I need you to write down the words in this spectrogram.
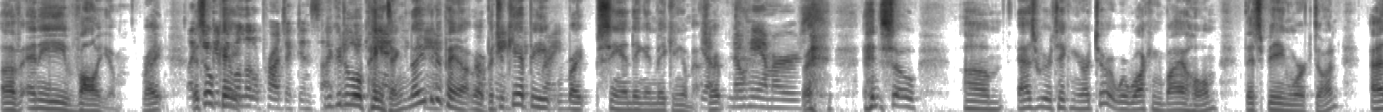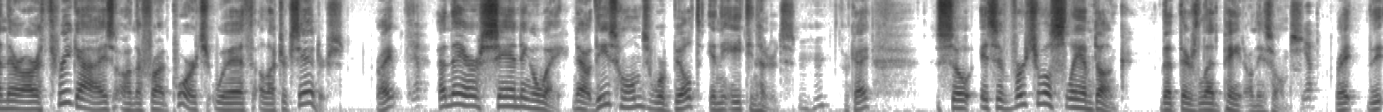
of any volume, right? Like it's you okay. could do a little project inside. you could do a little painting. no, you can do can't- painting, right? But you can't be right. right sanding and making a mess, Yep, right? No hammers. Right? And so, um, as we were taking our tour, we're walking by a home that's being worked on, and there are three guys on the front porch with electric sanders, right? Yep. And they are sanding away. Now, these homes were built in the 1800s, Mm-hmm. okay? So it's a virtual slam dunk that there's lead paint on these homes, Yep. right? The,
